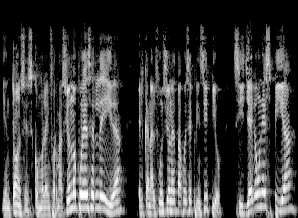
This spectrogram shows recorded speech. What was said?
Y entonces, como la información no puede ser leída, el canal funciona bajo ese principio. Si llega un espía,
